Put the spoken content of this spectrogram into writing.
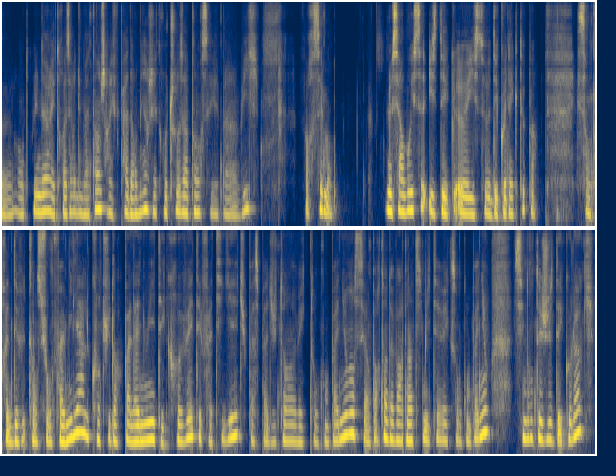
heu, entre une heure et trois heures du matin, j'arrive pas à dormir, j'ai trop de choses à penser». Ben oui, forcément. Le cerveau, il se il se déconnecte pas. Ça entraîne des tensions familiales. Quand tu dors pas la nuit, tu es crevé, tu es fatigué, tu passes pas du temps avec ton compagnon. C'est important d'avoir de l'intimité avec son compagnon, sinon tu es juste des colocs.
